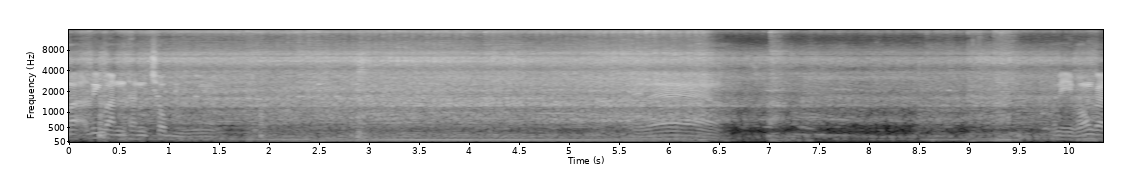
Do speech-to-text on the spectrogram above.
มะริวันทันชมนะครับ ไปแล้ววั นี้ผมก็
